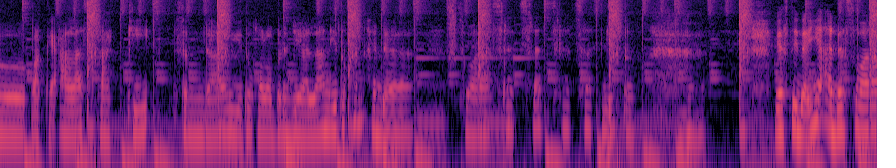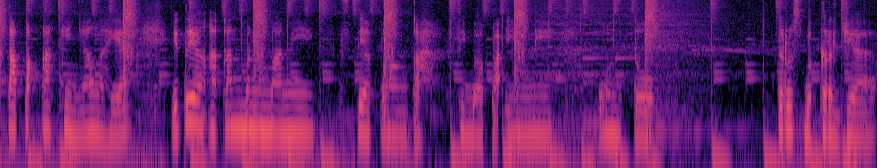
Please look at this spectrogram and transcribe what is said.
uh, pakai alas kaki sendal gitu kalau berjalan itu kan ada suara seret seret seret seret gitu. Ya setidaknya ada suara tapak kakinya lah ya. Itu yang akan menemani setiap langkah si bapak ini untuk terus bekerja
